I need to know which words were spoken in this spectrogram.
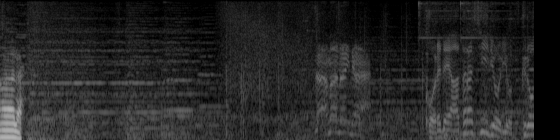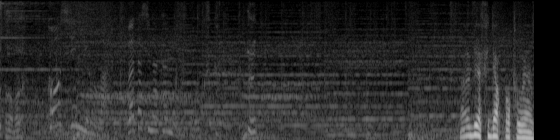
Voilà. On va bien finir pour trouver un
